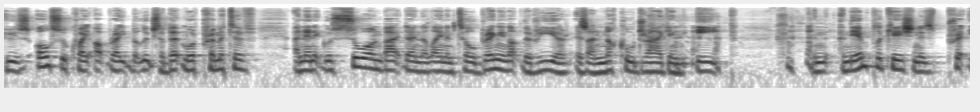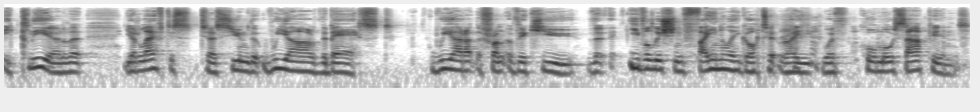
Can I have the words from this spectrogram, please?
who's also quite upright but looks a bit more primitive. And then it goes so on back down the line until bringing up the rear is a knuckle dragging ape. and, and the implication is pretty clear that you're left to, to assume that we are the best. We are at the front of the queue, that evolution finally got it right with Homo sapiens,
